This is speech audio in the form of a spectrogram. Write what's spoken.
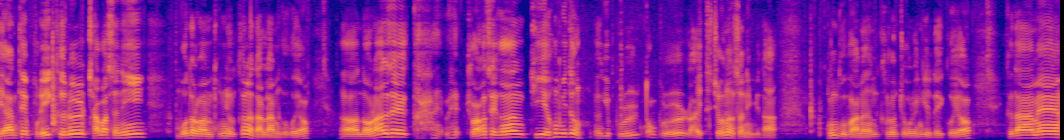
얘한테 브레이크를 잡았으니 못 올라가는 동력을 끊어달라는 거고요. 어, 노란색, 주황색은 뒤에 후미등 여기 불 똥불 라이트 전원선입니다. 공급하는 그런 쪽으로 연결되어 있고요. 그 다음에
